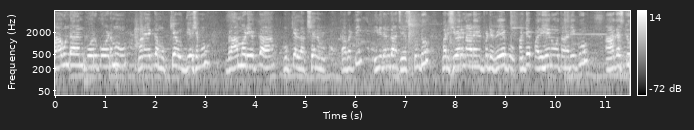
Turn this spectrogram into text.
బాగుండాలని కోరుకోవడము మన యొక్క ముఖ్య ఉద్దేశము బ్రాహ్మడి యొక్క ముఖ్య లక్షణము. కాబట్టి ఈ విధంగా చేసుకుంటూ మరి చివరి నాడైనటువంటి రేపు అంటే పదిహేనవ తారీఖు ఆగస్టు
